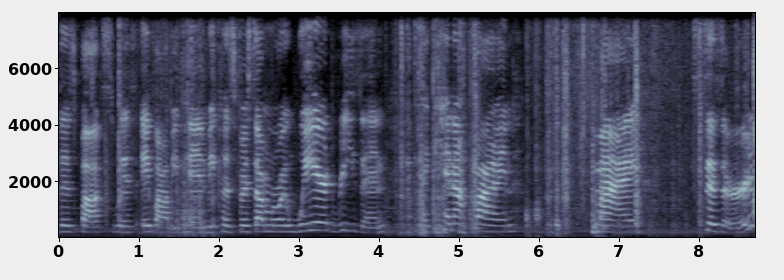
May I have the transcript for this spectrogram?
this box with a bobby pin because for some weird reason, I cannot find my scissors.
